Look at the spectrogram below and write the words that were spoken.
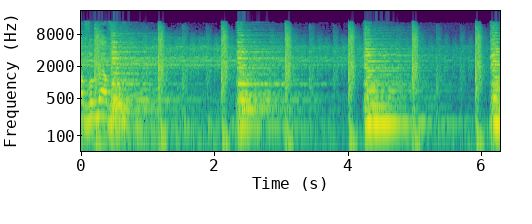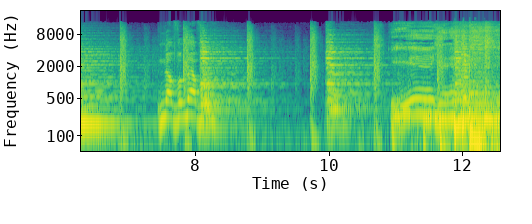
Another level. Another level. Yeah, yeah.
